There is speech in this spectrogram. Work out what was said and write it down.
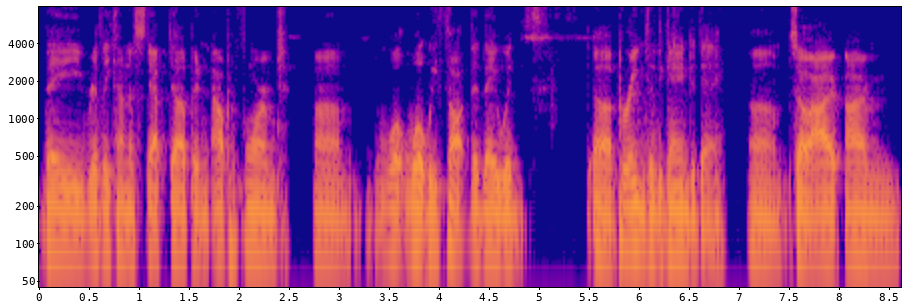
they really kind of stepped up and outperformed um, what what we thought that they would uh, bring to the game today. Um, so I, I'm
